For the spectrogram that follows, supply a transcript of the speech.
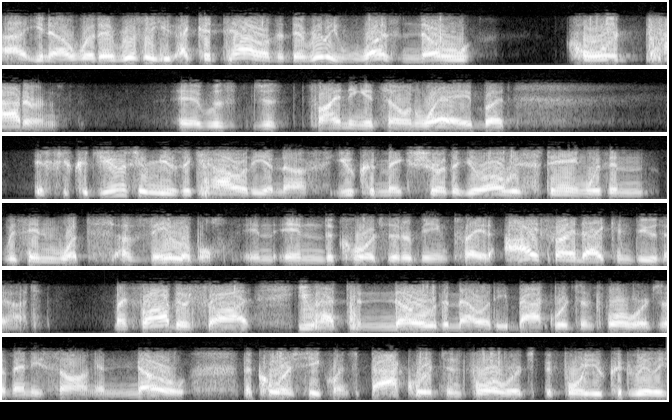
uh, you know, where there really, I could tell that there really was no chord pattern. It was just finding its own way. But if you could use your musicality enough, you could make sure that you're always staying within within what's available in in the chords that are being played. I find I can do that. My father thought you had to know the melody backwards and forwards of any song and know the chord sequence backwards and forwards before you could really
